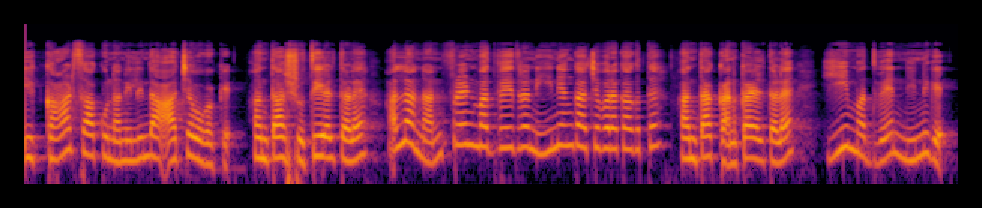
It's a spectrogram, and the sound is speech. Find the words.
ಈ ಕಾರ್ಡ್ ಸಾಕು ನಾನು ಇಲ್ಲಿಂದ ಆಚೆ ಹೋಗಕ್ಕೆ. ಅಂತ ಶ್ರುತಿ ಹೇಳ್ತಾಳೆ. ಅಲ್ಲ ನನ್ನ ಫ್ರೆಂಡ್ ಮದುವೆ ಇದ್ರೆ ನೀನ್ ಹೆಂಗ ಆಚೆ ಬರಕಾಗುತ್ತೆ ಅಂತ ಕನಕ ಹೇಳ್ತಾಳೆ. ಈ ಮದ್ವೆ ನಿನಗೆ.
